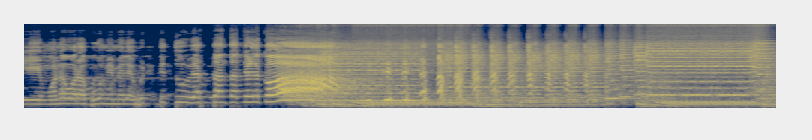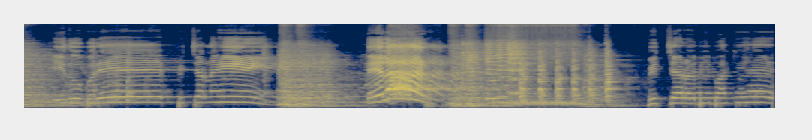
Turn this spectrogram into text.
ಈ ಮೊನವರ ಭೂಮಿ ಮೇಲೆ ಹುಟ್ಟಿದ್ದು ವ್ಯರ್ಥ ಅಂತ ತಿಳಿದಕೋ. ಇದು ಬರೇ ಪಿಕ್ಚರ್ ನಹಿ. ಟೇಲರ್ ಪಿಕ್ಚರ್ ಅಭಿ ಬಾಕಿ ಹೈ.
